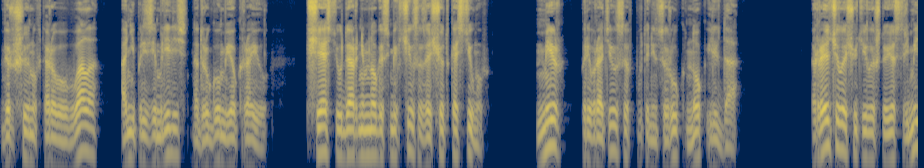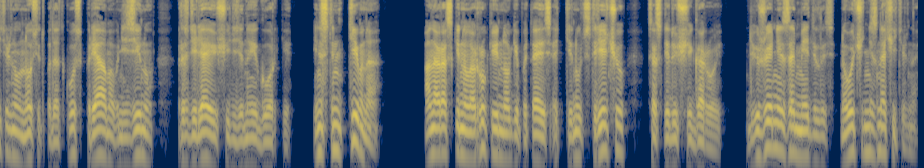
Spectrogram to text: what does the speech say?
вершину второго вала, они приземлились на другом ее краю. К счастью, удар немного смягчился за счет костюмов. Мир превратился в путаницу рук, ног и льда. Рэчел ощутила, что ее стремительно уносит под откос прямо в низину, разделяющую ледяные горки. Инстинктивно она раскинула руки и ноги, пытаясь оттянуть встречу со следующей горой. Движение замедлилось, но очень незначительно,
